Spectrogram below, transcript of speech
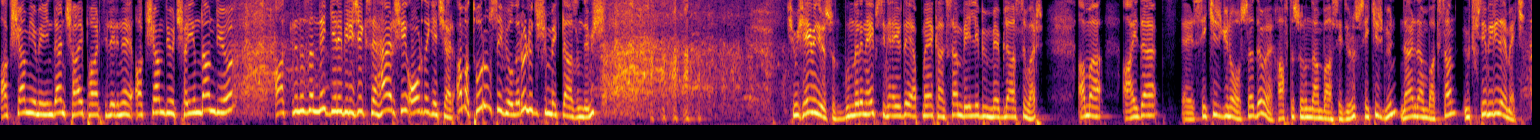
akşam yemeğinden çay partilerine, akşam diyor çayından diyor aklınıza ne gelebilecekse her şey orada geçer. Ama torun seviyorlar öyle düşünmek lazım demiş. Şimdi şey mi diyorsun? Bunların hepsini evde yapmaya kalksan belli bir meblası var. Ama ayda 8 gün olsa değil mi? Hafta sonundan bahsediyoruz. 8 gün nereden baksan üçte biri demek.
